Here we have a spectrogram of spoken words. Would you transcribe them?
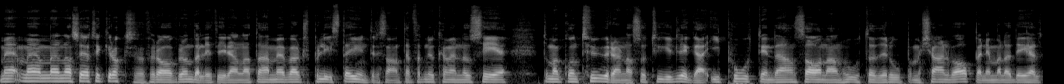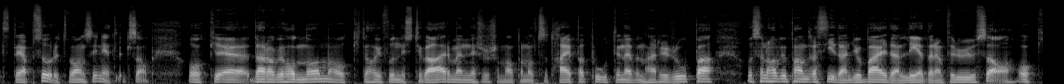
Men, men, men alltså jag tycker också för att avrunda lite grann att det här med världspolis det är ju intressant för att nu kan vi ändå se de här konturerna så tydliga i Putin det han sa när han hotade Europa med kärnvapen. Jag menar det är helt det är absurt vansinnigt liksom. Och eh, där har vi honom och det har ju funnits tyvärr människor som har på något sätt hypat Putin även här i Europa. Och sen har vi på andra sidan Joe Biden, ledaren för USA. Och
